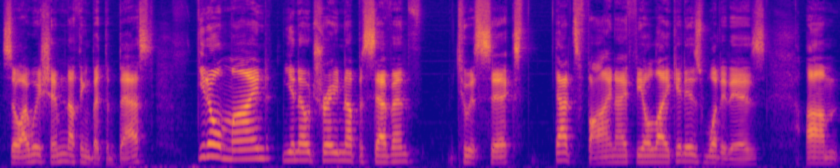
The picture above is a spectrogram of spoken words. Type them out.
So I wish him nothing but the best. You don't mind, you know, trading up a seventh to a sixth. That's fine. I feel like it is what it is. Um,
